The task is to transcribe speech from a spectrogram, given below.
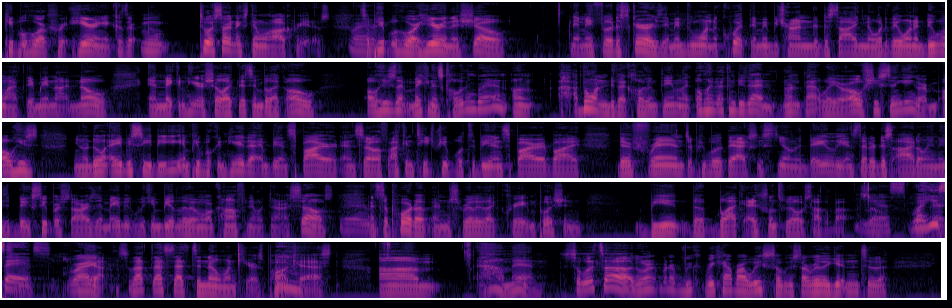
people who are cre- hearing it, because I mean, to a certain extent, we're all creatives. So people who are hearing this show, they may feel discouraged. They may be wanting to quit. They may be trying to decide, you know, what do they want to do in life. They may not know, and they can hear a show like this and be like, oh, oh, he's like making his clothing brand. Um, I've been wanting to do that clothing thing. Like, oh, maybe I can do that and learn it that way. Or oh, she's singing. Or oh, he's you know doing A B C D, and people can hear that and be inspired. And so if I can teach people to be inspired by their friends or people that they actually see on the daily instead of just idling these big superstars, then maybe we can be a little bit more confident within ourselves Yeah. and supportive and just really like create and push and be the black excellence we always talk about. So yes. What he said. excellence. Right. yeah, so that that's that's the No One Cares podcast. um, oh man, so let's uh, you want to re- recap our week so we can start really getting into the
